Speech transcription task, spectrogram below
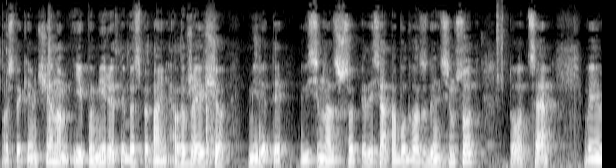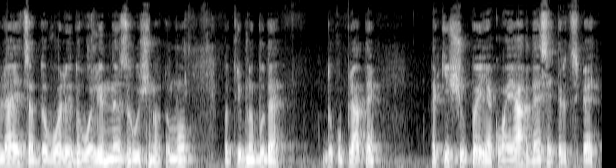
ось таким чином і поміряти без питань. Але вже якщо міряти 18650 або 21700, то це виявляється доволі доволі незручно. Тому потрібно буде докупляти такі щупи, як YR 1035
